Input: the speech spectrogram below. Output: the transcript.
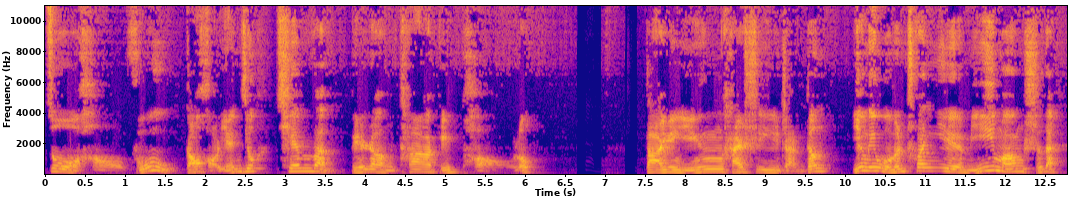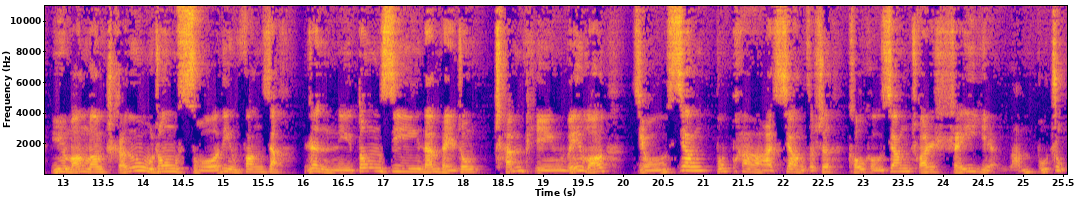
做好服务，搞好研究，千万别让他给跑喽。大运营还是一盏灯。引领我们穿越迷茫时代，于茫茫晨雾中锁定方向，任你东西南北中，产品为王，酒香不怕巷子深，口口相传谁也拦不住。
